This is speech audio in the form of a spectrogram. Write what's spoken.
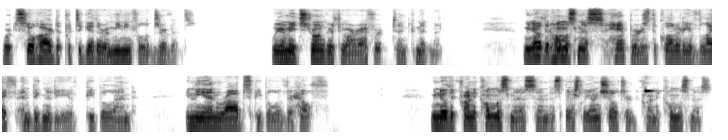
worked so hard to put together a meaningful observance. We are made stronger through our effort and commitment. We know that homelessness hampers the quality of life and dignity of people and in the end robs people of their health. We know that chronic homelessness, and especially unsheltered chronic homelessness,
